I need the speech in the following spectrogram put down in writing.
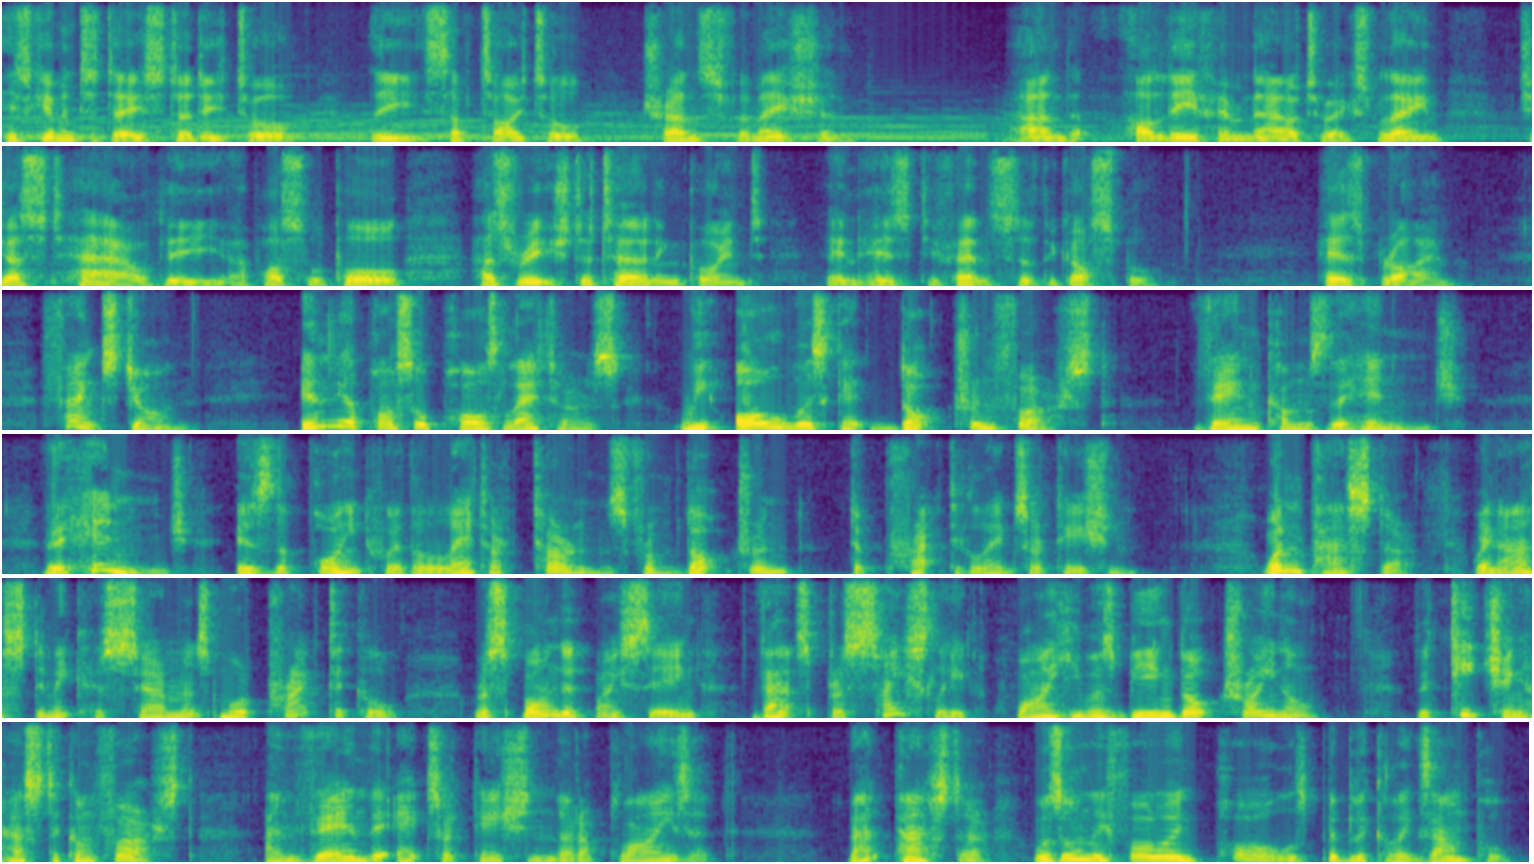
He's given today's study talk the subtitle Transformation, and I'll leave him now to explain just how the Apostle Paul has reached a turning point in his defence of the gospel. Here's Brian. Thanks, John. In the Apostle Paul's letters, we always get doctrine first, then comes the hinge. The hinge is the point where the letter turns from doctrine to practical exhortation. One pastor, when asked to make his sermons more practical, responded by saying that's precisely why he was being doctrinal. The teaching has to come first, and then the exhortation that applies it. That pastor was only following Paul's biblical example.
